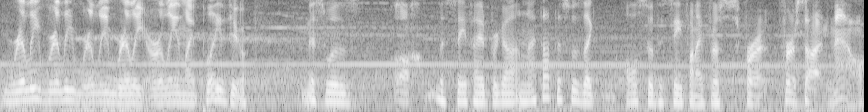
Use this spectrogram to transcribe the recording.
really, really, really, really early in my playthrough. This was oh the safe I had forgotten. I thought this was like also the safe when I first for, first saw it. Now,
